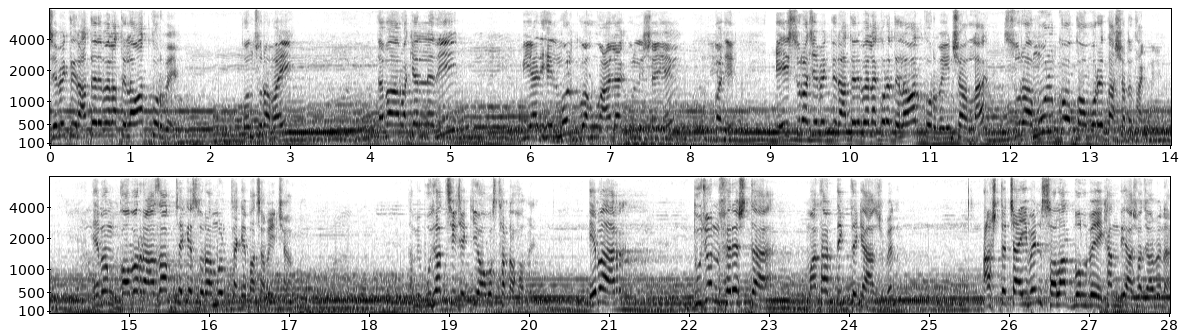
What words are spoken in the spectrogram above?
যে ব্যক্তি রাতের বেলা তেলাওয়াত করবে, কোন সূরা ভাই? তাবারাকাল্লাযী বিয়াদিহিল মুলক ওয়া হুয়া আলা কুল্লি শাইইন এই সূরা যে ব্যক্তি রাতের বেলা করে তেলাওয়াত করবে, ইনশাআল্লাহ সূরা মুলক ও কবরে তার সাথে থাকবে এবং কবর আযাব থেকে সূরা মুলক তাকে বাঁচাবে, ইনশাআল্লাহ। আমি বুঝাচ্ছি যে কি অবস্থাটা হবে। এবার দুজন ফেরেশতা মাথার দিক থেকে আসবেন। আসতে চাইবেন সলাৎ বলবে, এখান দিয়ে আসা যাবে না,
